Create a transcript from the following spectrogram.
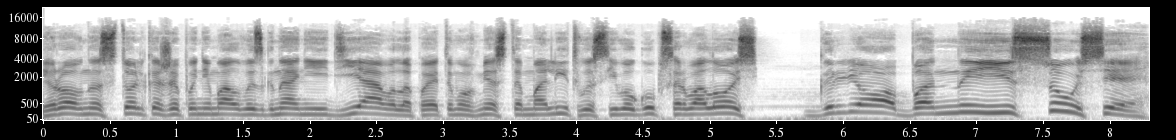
и ровно столько же понимал в изгнании дьявола, поэтому вместо молитвы с его губ сорвалось «Гребаный Иисусе!»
